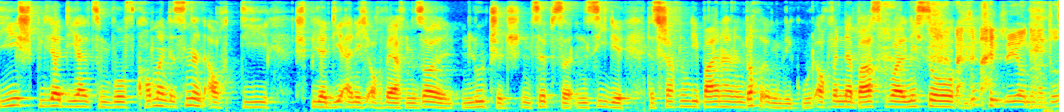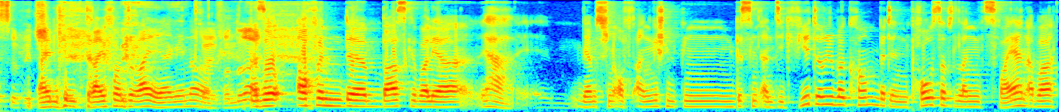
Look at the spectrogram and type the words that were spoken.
die Spieler, die halt zum Wurf kommen, das sind halt auch die Spieler, die eigentlich auch werfen sollen. Ein Lucic, ein Zipser, ein Sidi. Das schaffen die Bayern halt dann doch irgendwie gut. Auch wenn der Basketball nicht so. Ein, ein Leon Radosovic. Ein 3 von 3, ja genau. 3 von 3. Also auch wenn der Basketball ja, ja wir haben es schon oft angeschnitten, ein bisschen antiquiert darüber kommen mit den Post-Ups, langen Zweiern, aber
